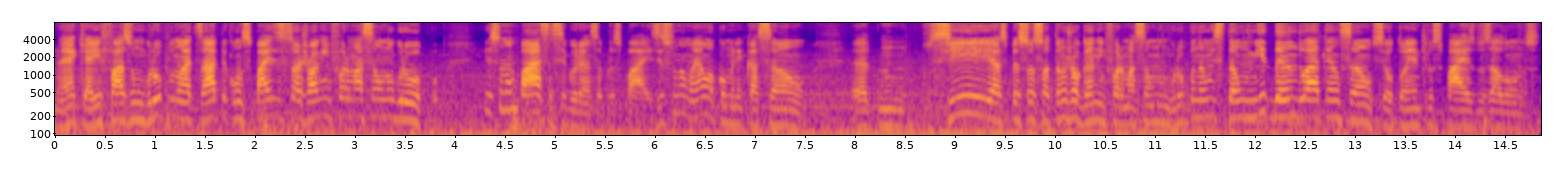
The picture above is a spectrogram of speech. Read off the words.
né? Que aí faz um grupo no WhatsApp com os pais e só joga informação no grupo. Isso não passa segurança para os pais. Isso não é uma comunicação. é, se as pessoas só estão jogando informação num grupo, não estão me dando a atenção se eu estou entre os pais dos alunos.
